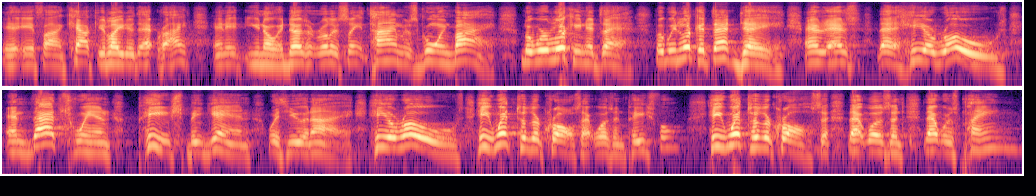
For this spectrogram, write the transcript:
if I calculated that right. And it, you know, it doesn't really seem, time is going by. But we're looking at that. But we look at that day as, as that He arose, and that's when peace began with you and I. He arose. He went to the cross. That wasn't peaceful. He went to the cross. That wasn't that was pain.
